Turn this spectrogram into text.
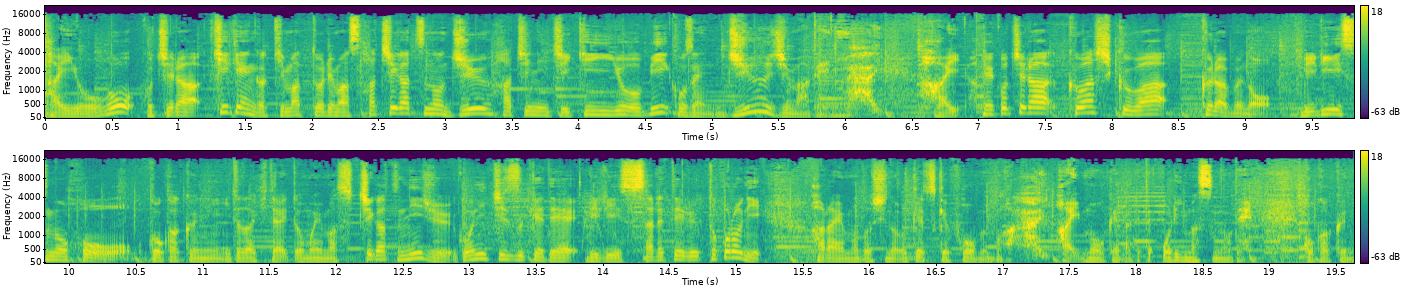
対応を、こちら期限が決まっております。8月の18日金曜日午前10時までに、はい、はい、こちら詳しくはクラブのリリースの方をご確認いただきたいと思います。7月25日付でリリースされているところに払い戻しの受付フォームが、はい、はい、設けられておりますのでご確認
